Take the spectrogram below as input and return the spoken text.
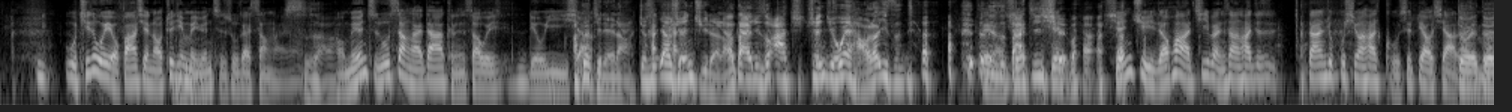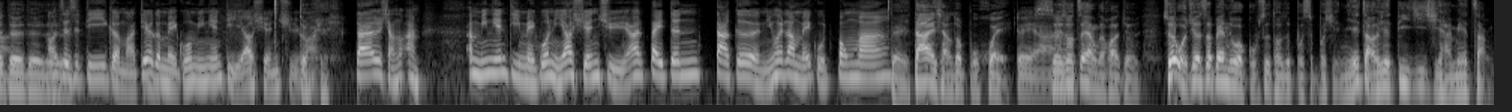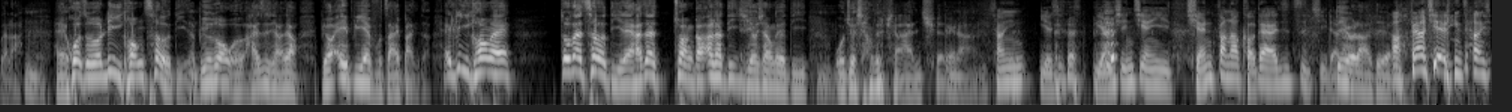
我其实我也有发现哦，最近美元指数在上来哦。是啊，美元指数上来，大家可能稍微留意一下。过几年啦，就是要选举了，然后大家就说啊，选举会好了，一直这是 打鸡血嘛。选举的话，基本上它就是，当然就不希望它股市掉下来。对对对对对，这是第一个嘛。第二个，美国明年底也要选举嘛，大家就想说啊。啊，明年底美国你要选举啊，拜登大哥，你会让美股崩吗？对，大家也想说不会，对啊，所以说这样的话就，所以我觉得这边如果股市投资不是不行，你也找一些低基期还没涨的啦，嗯，哎，或者说利空彻底的，比如说我还是强调，比如 ABF 窄板的，哎，利空哎。都在彻底嘞，还在创高，按、啊、它低级又相对低，嗯、我觉得相对比较安全。对啦，苍蝇也是良心建议，钱放到口袋还是自己的。对啦，对啦。啊，非常谢谢林昌兴。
